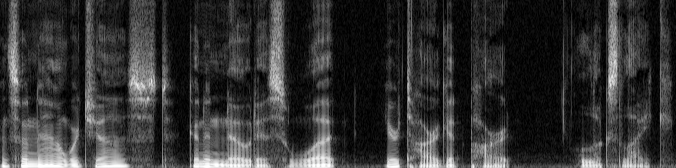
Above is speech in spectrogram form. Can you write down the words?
And so now we're just going to notice what your target part looks like.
